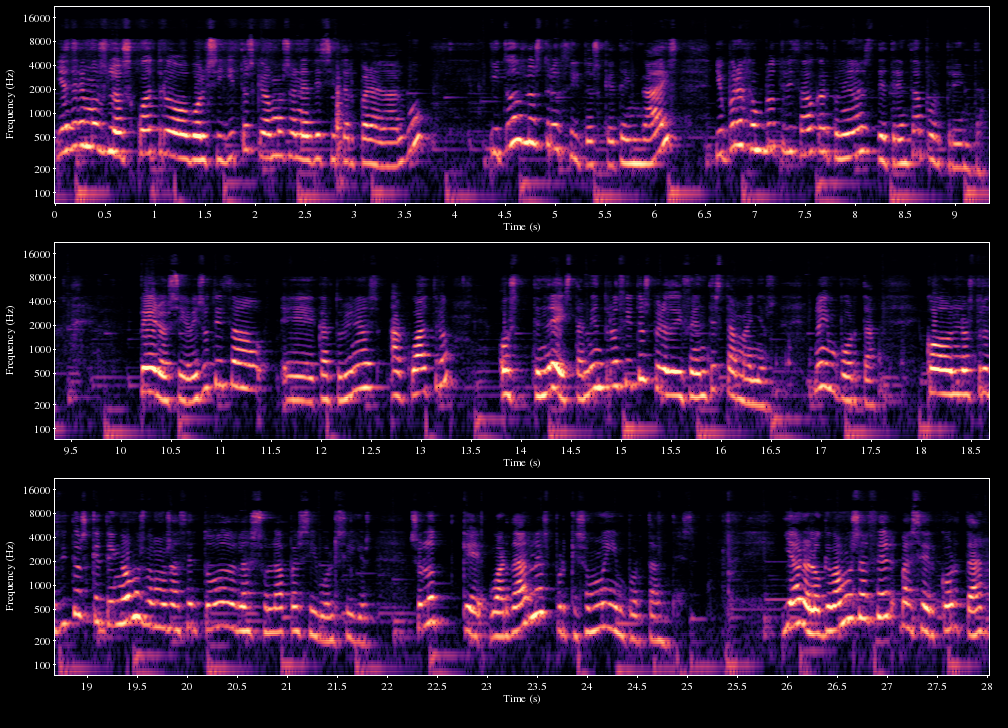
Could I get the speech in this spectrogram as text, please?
Ya tenemos los cuatro bolsillitos que vamos a necesitar para el álbum. Y todos los trocitos que tengáis, yo por ejemplo he utilizado cartulinas de 30 por 30 pero si habéis utilizado eh, cartulinas A4, os tendréis también trocitos, pero de diferentes tamaños. No importa. Con los trocitos que tengamos vamos a hacer todas las solapas y bolsillos. Solo que guardarlas porque son muy importantes. Y ahora lo que vamos a hacer va a ser cortar.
